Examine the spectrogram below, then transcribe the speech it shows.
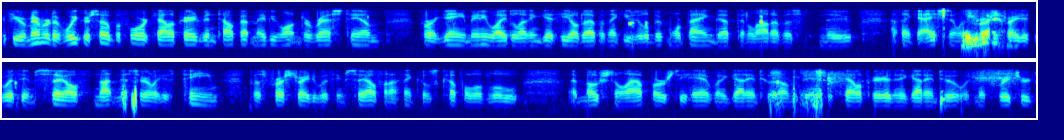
if you remembered a week or so before, Calipari had been talking about maybe wanting to rest him for a game anyway to let him get healed up. I think he was a little bit more banged up than a lot of us knew. I think Ashton was frustrated with himself, not necessarily his team, but was frustrated with himself. And I think those couple of little emotional outburst he had when he got into it on the bench with Calipari, then he got into it with Nick Richards.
